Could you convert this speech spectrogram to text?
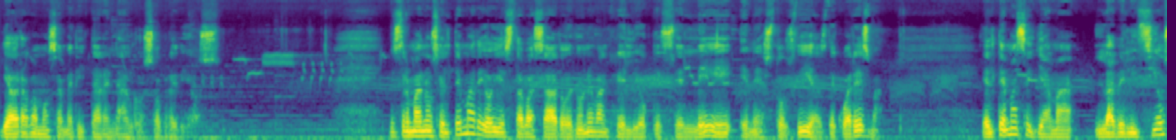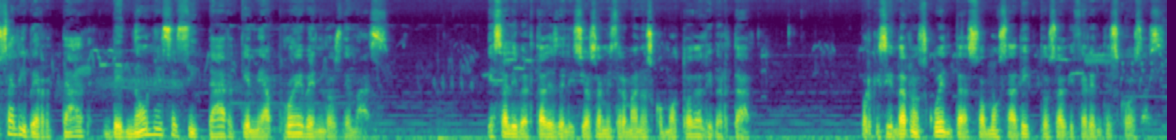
Y ahora vamos a meditar en algo sobre Dios. Mis hermanos, el tema de hoy está basado en un evangelio que se lee en estos días de Cuaresma. El tema se llama La deliciosa libertad de no necesitar que me aprueben los demás. Esa libertad es deliciosa, mis hermanos, como toda libertad porque sin darnos cuenta somos adictos a diferentes cosas.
